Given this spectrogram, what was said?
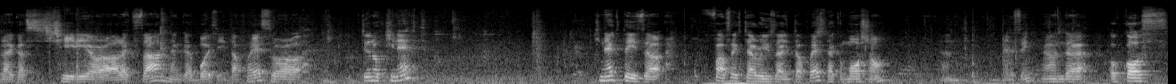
like a Siri or Alexa, like a voice interface, or do you know Kinect? Kinect is a perfect user interface, like a motion and anything, and uh, of course,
